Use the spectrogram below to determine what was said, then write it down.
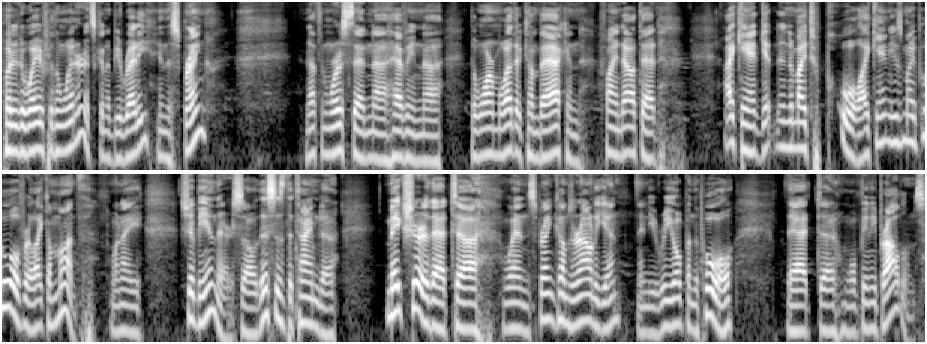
put it away for the winter, it's going to be ready in the spring. Nothing worse than uh, having uh, the warm weather come back and find out that I can't get into my t- pool. I can't use my pool for like a month when I should be in there. So this is the time to make sure that uh, when spring comes around again and you reopen the pool, that uh, won't be any problems.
